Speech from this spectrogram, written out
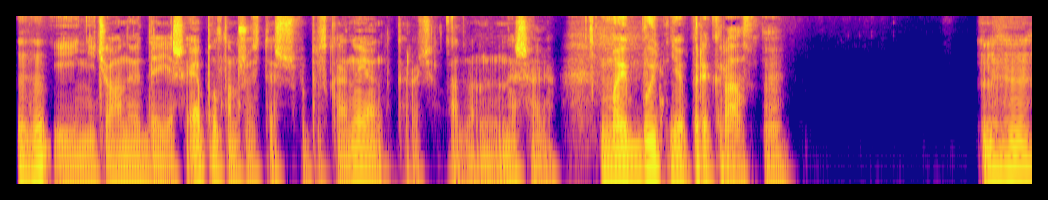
Угу. і нічого не видаєш. Apple там щось теж випускає. Ну, я, коротше, ладно, не шарю. Майбутнє прекрасне, Угу.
